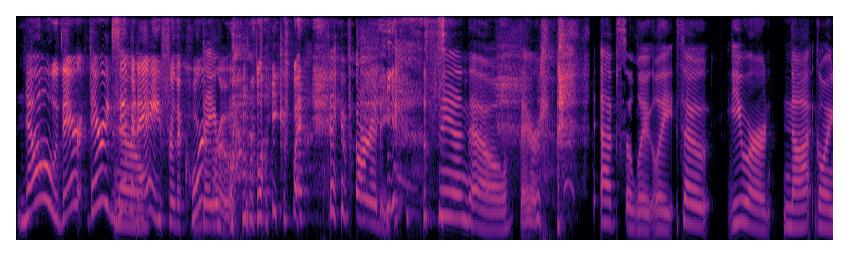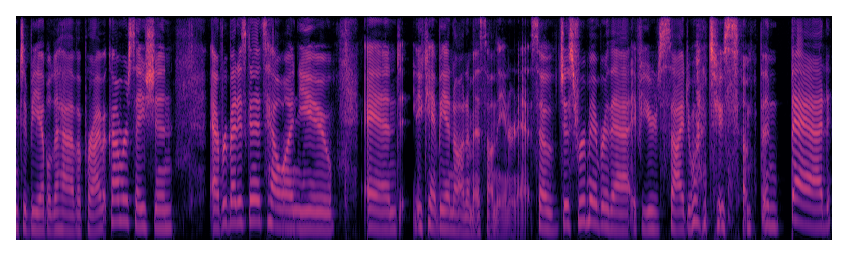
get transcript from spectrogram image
No, they're they're exhibit no, A for the courtroom. like what? they've already. Yes. Man, no, they're Absolutely. So you are not going to be able to have a private conversation. Everybody's going to tell on you, and you can't be anonymous on the internet. So just remember that if you decide you want to do something bad,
